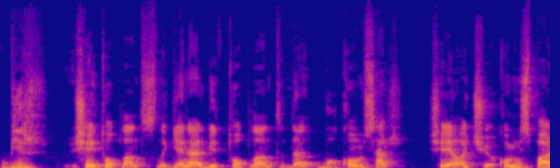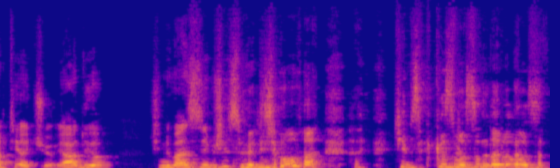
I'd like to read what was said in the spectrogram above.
bir şey toplantısında genel bir toplantıda bu komiser şeye açıyor. Komünist Parti'yi açıyor. Ya diyor şimdi ben size bir şey söyleyeceğim ama kimse kızmasın darılmasın.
